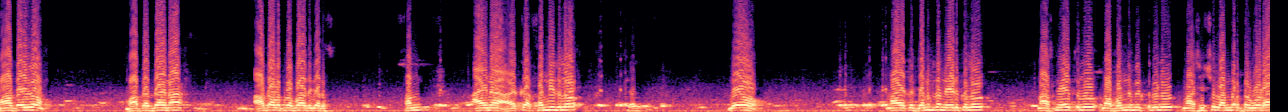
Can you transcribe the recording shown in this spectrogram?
మా దైవం మా పెద్ద ఆయన ఆదాల ప్రభాత్ గారు ఆయన యొక్క సన్నిధిలో మేము నా యొక్క జన్మదిన వేడుకలు నా స్నేహితులు నా బంధుమిత్రులు నా శిష్యులందరితో కూడా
